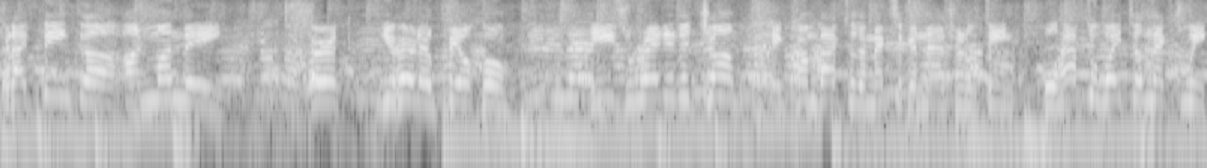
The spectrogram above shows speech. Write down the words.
But I think uh, on Monday, Eric, you heard El Piojo. He's ready to jump and come back to the Mexican national team. We'll have to wait till next week.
